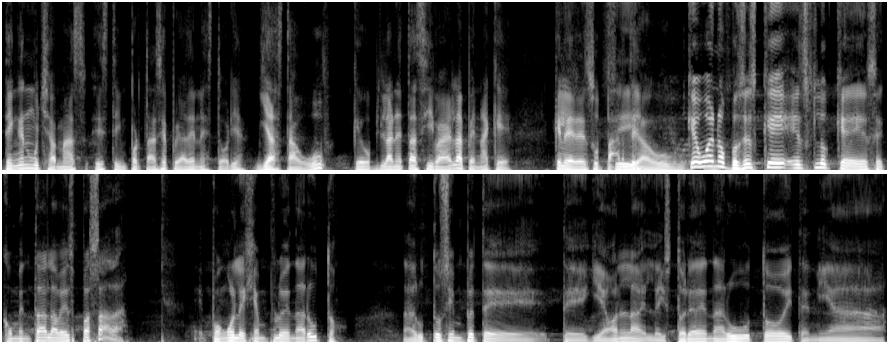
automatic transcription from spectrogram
tengan mucha más este, importancia y prioridad en la historia. Y hasta Ub, que la neta, sí vale la pena que, que le den su parte. Sí, a Hugo. Qué bueno, pues es que es lo que se comentaba la vez pasada. pongo el ejemplo de Naruto. Naruto siempre te, te guiaban la, la historia de Naruto y tenía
